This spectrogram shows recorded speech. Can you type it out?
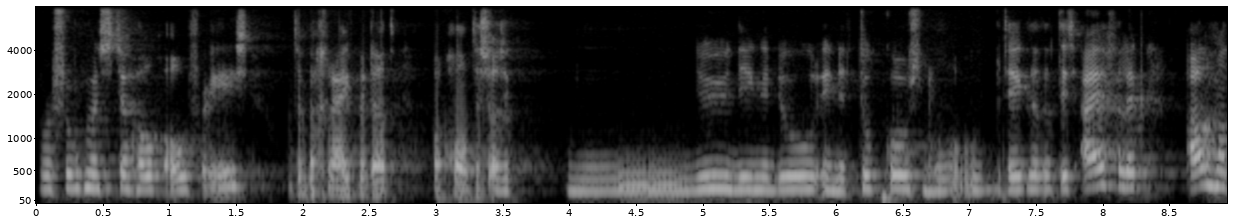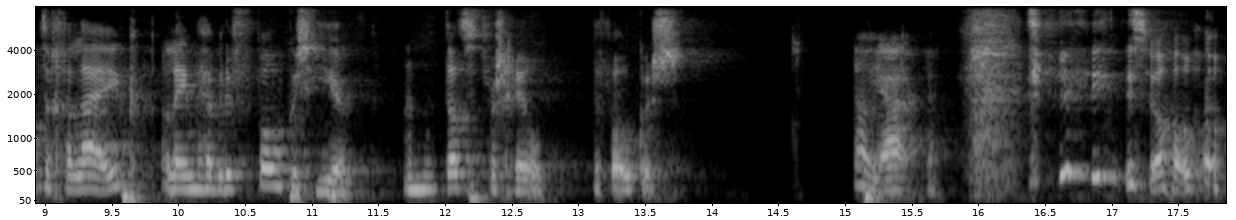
voor sommige mensen te hoog over is. Om te begrijpen dat, oh god, dus als ik nu dingen doe in de toekomst, hoe, hoe betekent dat? Het is eigenlijk allemaal tegelijk, alleen we hebben de focus hier. Dat is het verschil, de focus. Nou ja, is wel hoog.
